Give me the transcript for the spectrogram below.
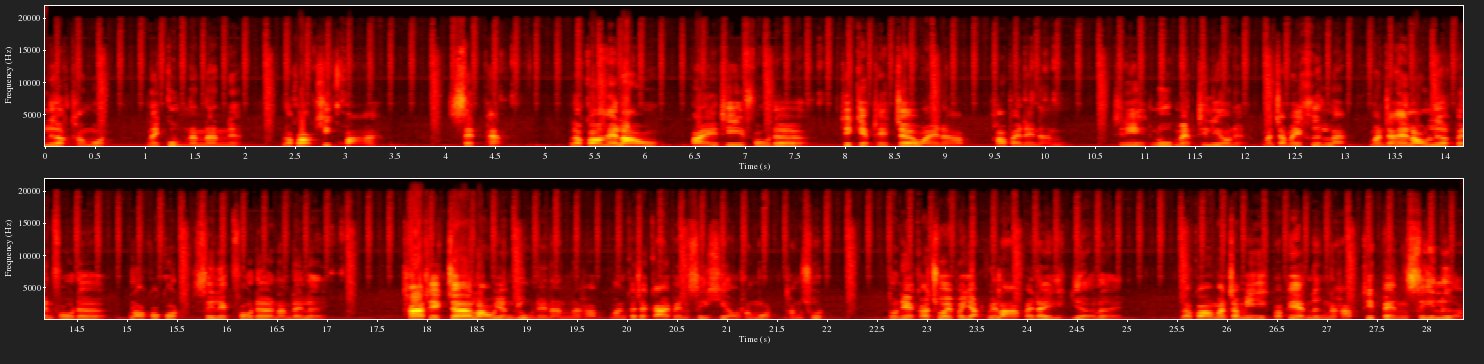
เลือกทั้งหมดในกลุ่มนั้นๆเนี่ย แล้วก็คลิกขวา Set Pad แล้วก็ให้เราไปที่โฟลเดอร์ที่เก็บ Texture ไว้นะครับ เข้าไปในนั้น ทีนี้รูป Material เนี่ย มันจะไม่ขึ้นแล้ว มันจะให้เราเลือกเป็นโฟลเดอร์เราก็กด Select Folder นั้นได้เลย ถ้า texture เรายังอยู่ในนั้นนะครับ มันก็จะกลายเป็นสีเขียวทั้งหมดทั้งชุด ตัวนี้ก็ช่วยประหยัดเวลาไปได้อีกเยอะเลย แล้วก็มันจะมีอีกประเภทหนึ่งนะครับที่เป็นสีเหลือง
